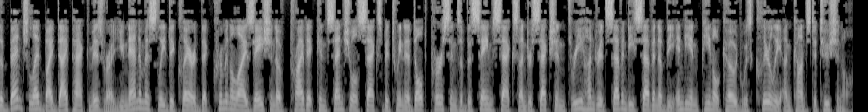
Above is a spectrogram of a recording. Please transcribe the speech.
The bench led by Dipak Misra unanimously declared that criminalization of private consensual sex between adult persons of the same sex under Section 377 of the Indian Penal Code was clearly unconstitutional.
